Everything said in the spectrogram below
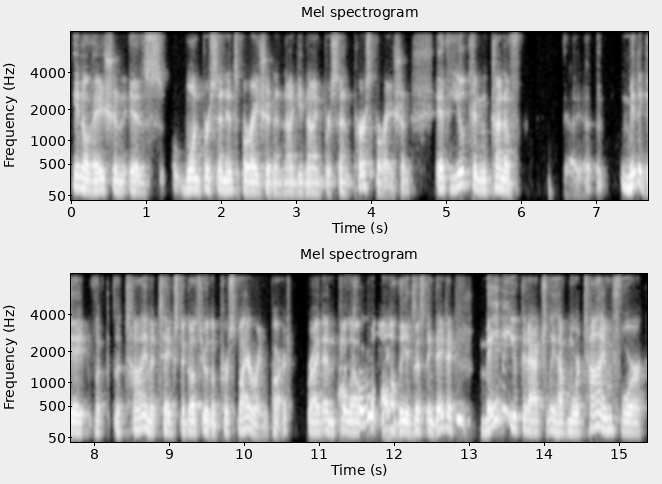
innovation is one percent inspiration and ninety nine percent perspiration. If you can kind of uh, mitigate the, the time it takes to go through the perspiring part, right, and pull out all of the existing data, maybe you could actually have more time for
